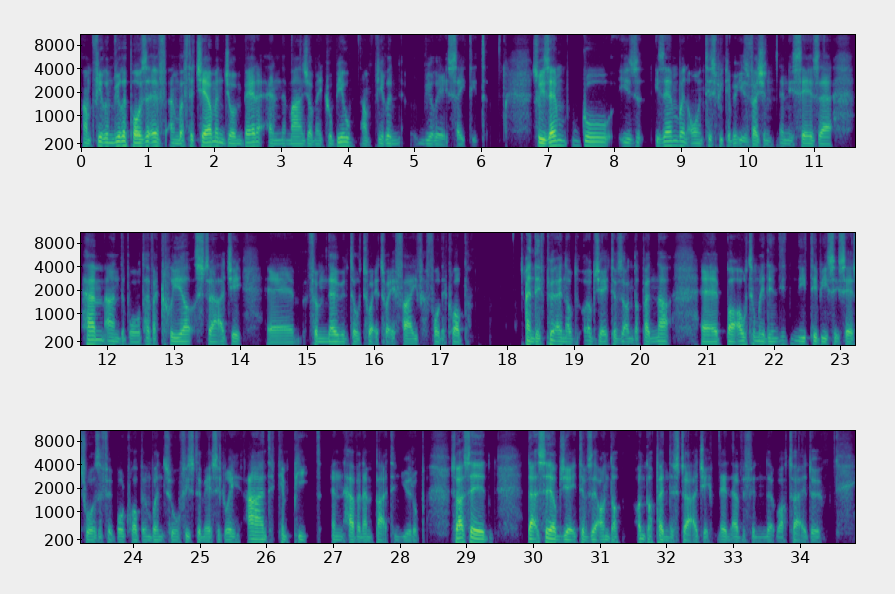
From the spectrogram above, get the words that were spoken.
I'm feeling really positive, and with the chairman John Bennett and the manager Michael Beale, I'm feeling really excited. So he's then go he's he's then went on to speak about his vision, and he says that him and the board have a clear strategy um, from now until 2025 for the club and they've put in ob- objectives that underpin that. Uh, but ultimately, they need, need to be successful as a football club and win trophies domestically and compete and have an impact in Europe. So that's a that's the objectives that under underpin the strategy and everything that we're trying to do.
